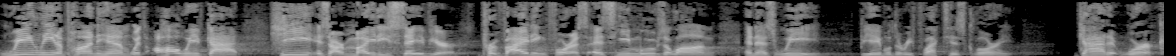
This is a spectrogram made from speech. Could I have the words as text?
We lean upon Him with all we've got. He is our mighty Savior, providing for us as He moves along and as we be able to reflect His glory. God at work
